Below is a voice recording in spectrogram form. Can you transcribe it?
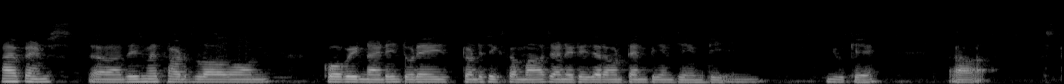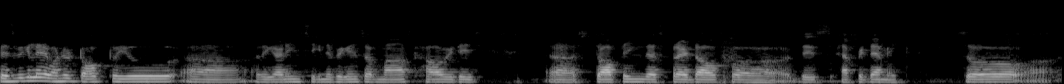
Hi friends, uh, this is my third vlog on COVID-19. Today is 26th of March and it is around 10 p.m. GMT in UK. Uh, specifically, I want to talk to you uh, regarding significance of mask, how it is uh, stopping the spread of uh, this epidemic. So, uh,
